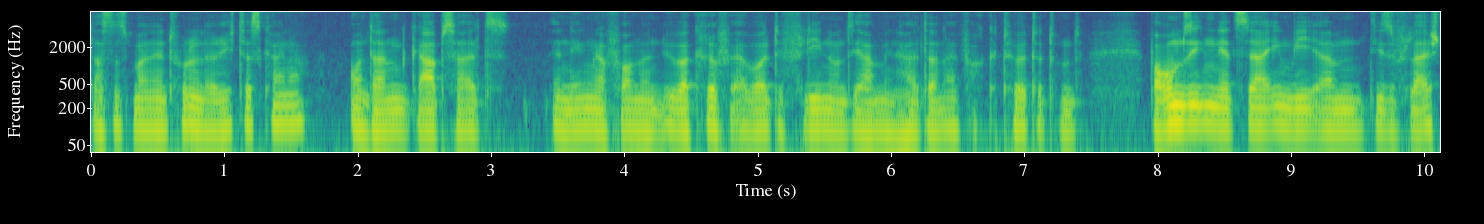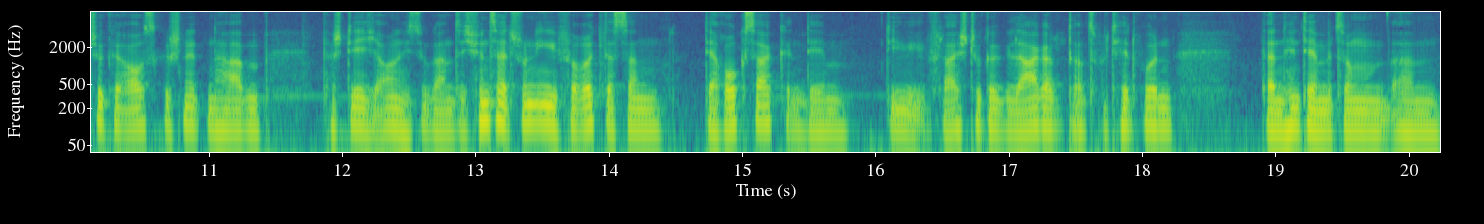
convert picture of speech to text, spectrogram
Lass uns mal in den Tunnel, da riecht das keiner. Und dann gab es halt in irgendeiner Form einen Übergriff, er wollte fliehen und sie haben ihn halt dann einfach getötet. Und warum sie ihm jetzt da irgendwie ähm, diese Fleischstücke rausgeschnitten haben, verstehe ich auch nicht so ganz. Ich finde es halt schon irgendwie verrückt, dass dann der Rucksack, in dem die Fleischstücke gelagert und transportiert wurden, dann hinterher mit so einem ähm,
